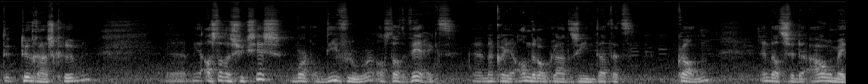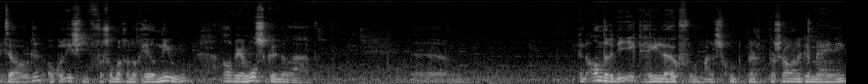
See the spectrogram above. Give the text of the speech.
te, te, gaan scrummen. Als dat een succes wordt op die vloer, als dat werkt, dan kan je anderen ook laten zien dat het kan. En dat ze de oude methode, ook al is die voor sommigen nog heel nieuw, alweer los kunnen laten. een andere die ik heel leuk vond, maar dat is goed mijn persoonlijke mening.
